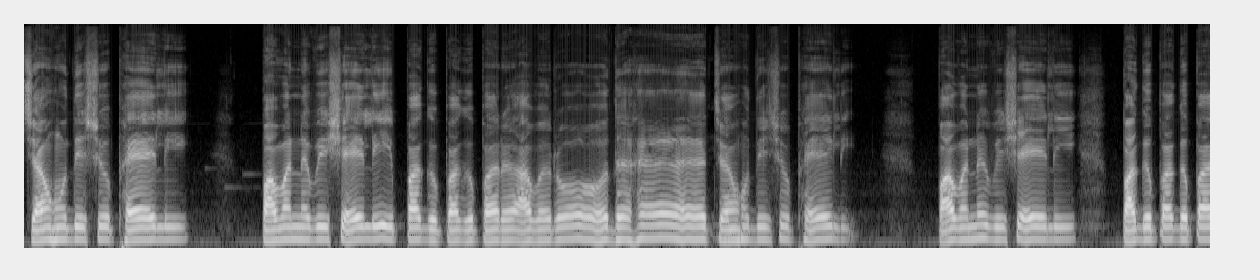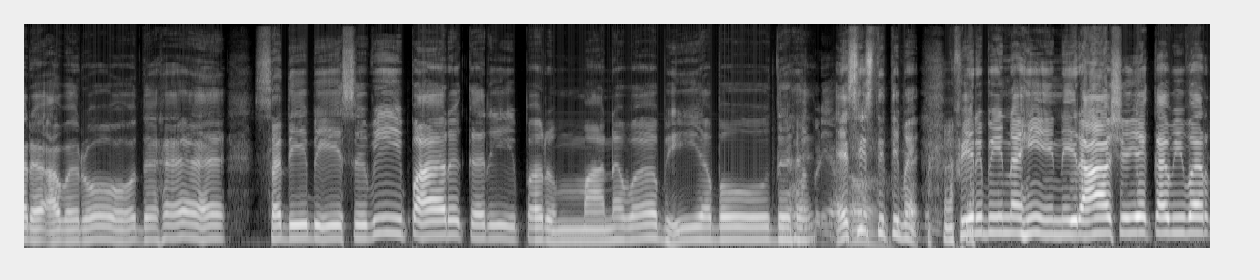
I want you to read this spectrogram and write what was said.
चहु दिश फैली पवन विशैली, पग पग पर अवरोध है। चहु दिश फैली पवन विशैली पग पग पर अवरोध है। सदी बीसवीं पार करी पर मानव भी अबोध है। ऐसी स्थिति में फिर भी नहीं निराश ये कविवर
